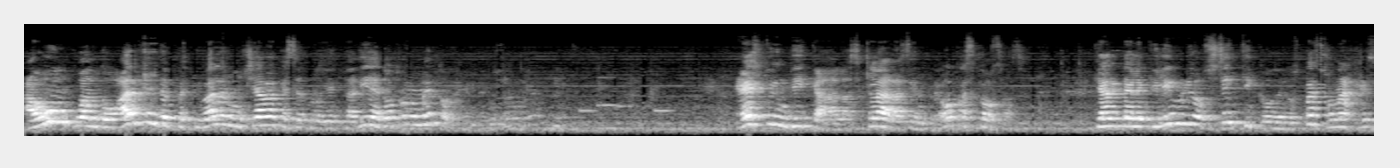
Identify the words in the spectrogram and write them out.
Aún cuando alguien del festival anunciaba que se proyectaría en otro momento, Esto indica a las claras, entre otras cosas, que ante el equilibrio psíquico de los personajes,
